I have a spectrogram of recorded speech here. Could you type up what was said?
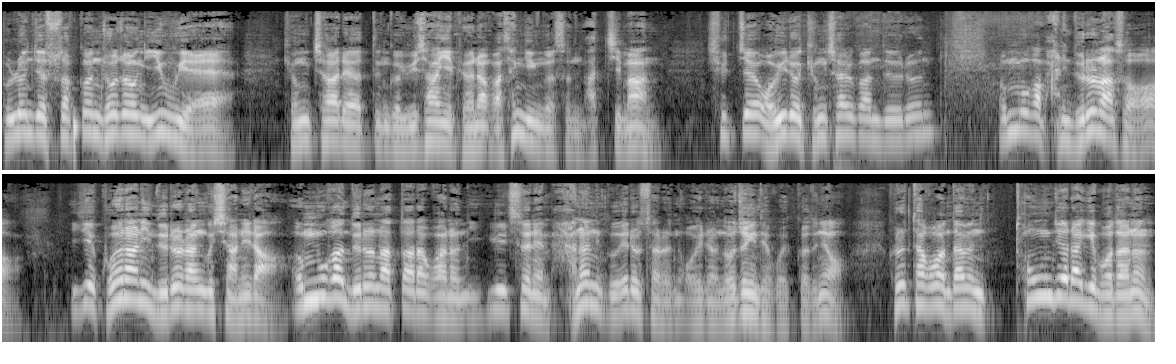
물론 이제 수사권 조정 이후에 경찰의 어떤 그 위상의 변화가 생긴 것은 맞지만 실제 오히려 경찰관들은 업무가 많이 늘어나서 이게 권한이 늘어난 것이 아니라 업무가 늘어났다라고 하는 일선의 많은 그 애로사는 오히려 노정이 되고 있거든요. 그렇다고 한다면 통제라기보다는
